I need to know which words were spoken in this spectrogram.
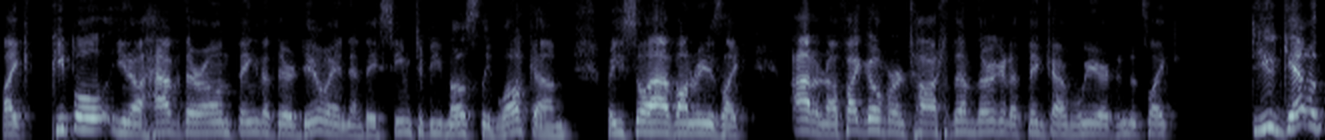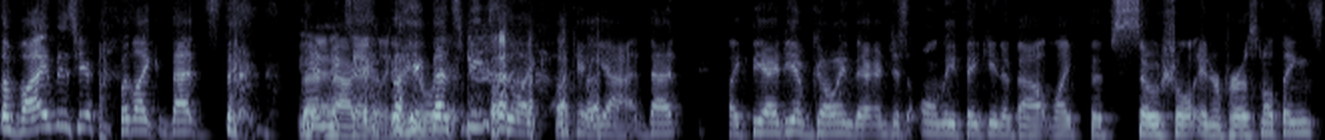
like people you know have their own thing that they're doing and they seem to be mostly welcome but you still have henri who's like I don't know if I go over and talk to them, they're gonna think I'm weird. And it's like, do you get what the vibe is here? But like that's They're Yeah, not exactly. like, that speaks to like, okay, yeah, that like the idea of going there and just only thinking about like the social interpersonal things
